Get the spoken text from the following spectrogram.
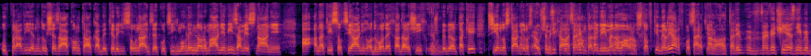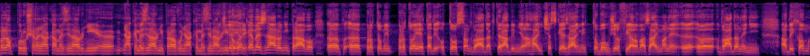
upraví jednoduše zákon tak, aby ty lidi jsou na exekucích mohli normálně být zaměstnáni a, a na těch sociálních odvodech a dalších už by byl taky příjem do státního Ano, já už rozpočtu. jsem říkal, ale tady- vám tady ta- vyjmenoval ano. stovky miliard v podstatě. ano, ale tady ve většině z nich by byla porušena nějaká mezinárodní, eh, nějaké mezinárodní právo, nějaké mezinárodní Počkej, dohody. Jaké mezinárodní právo? Eh, eh, Proto, mi, proto je tady od toho snad vláda, která by měla hájit české zájmy. To bohužel Fialová zájma ne, vláda není. Abychom,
